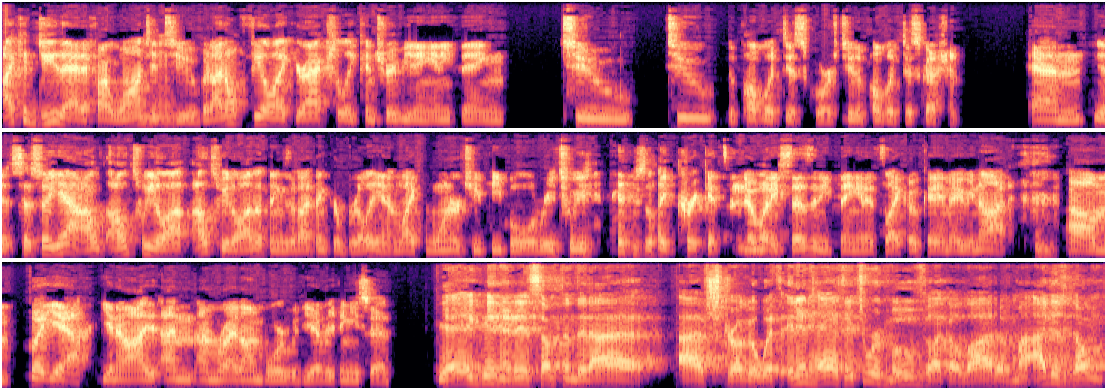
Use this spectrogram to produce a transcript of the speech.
I could do that if I wanted mm-hmm. to, but I don't feel like you're actually contributing anything to to the public discourse, to the public discussion. And you know, so, so yeah, I'll, I'll tweet a lot. I'll tweet a lot of things that I think are brilliant. Like one or two people will retweet it's like crickets and nobody says anything. And it's like, okay, maybe not. Um, but yeah, you know, I, I'm, I'm right on board with you. Everything you said. Yeah, again, it is something that I, I struggle with and it has, it's removed like a lot of my, I just don't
